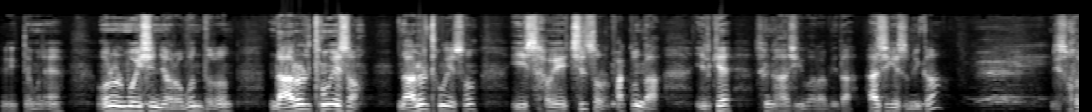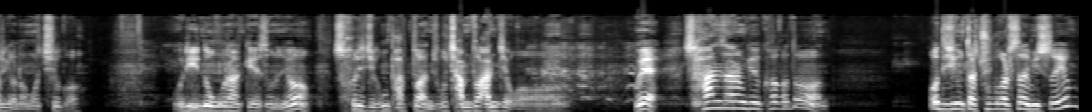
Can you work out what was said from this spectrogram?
그렇기 때문에 오늘 모이신 여러분들은 나를 통해서 나를 통해서 이 사회의 질서를 바꾼다. 이렇게 생각하시기 바랍니다. 아시겠습니까? 소리가 너무 치고. 우리 농군학교에서는요, 소리 지금 밥도 안 주고 잠도 안 재워. 왜? 산 사람 교육하거든. 어디 지금 다 죽어갈 사람 있어요?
